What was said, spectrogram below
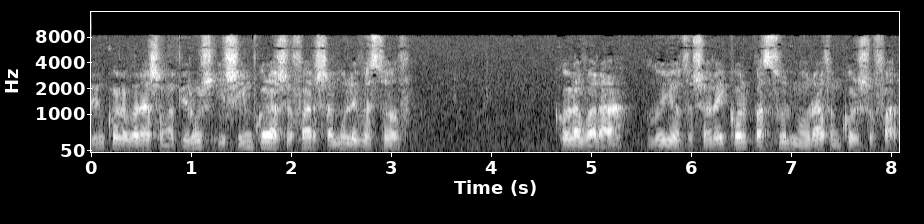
Им кола вара шама пируш. И шим кола шафар шаму левесов. Кола вара льется. Шарей коль пасуль мураф им коль шафар.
